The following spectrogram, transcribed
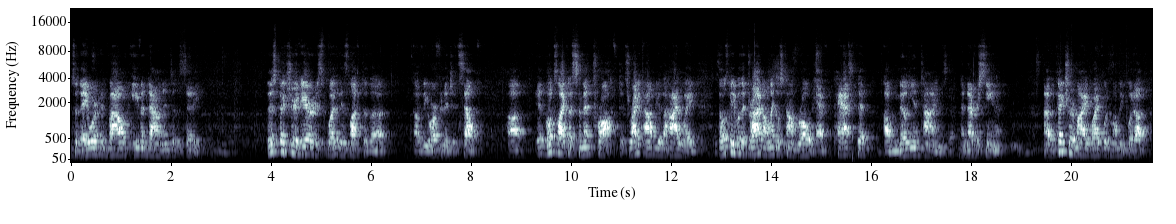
So they were involved even down into the city. This picture here is what is left of the, of the orphanage itself. Uh, It looks like a cement trough. It's right out near the highway. Those people that drive on Linglestown Road have passed it a million times and never seen it. Now, the picture my wife wouldn't let me put up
